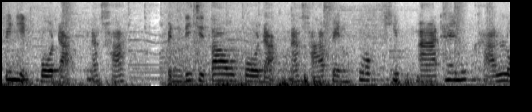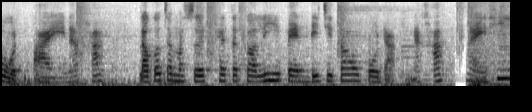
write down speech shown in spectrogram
Finish Product นะคะ เป็นดิจิตอลโปรดักต์นะคะ เป็นพวกคลิปอาร์ตให้ลูกค้าโหลดไปนะคะ เราก็จะมาเซิร์ชแคตตากรีเป็นดิจิตอลโปรดักต์นะคะ ไหนที่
